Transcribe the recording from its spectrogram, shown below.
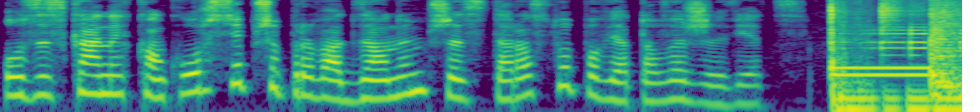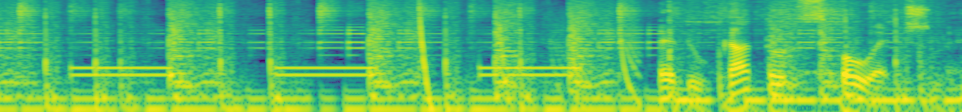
uzyskanych w konkursie przeprowadzonym przez Starostwo Powiatowe Żywiec. Edukator społeczny.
